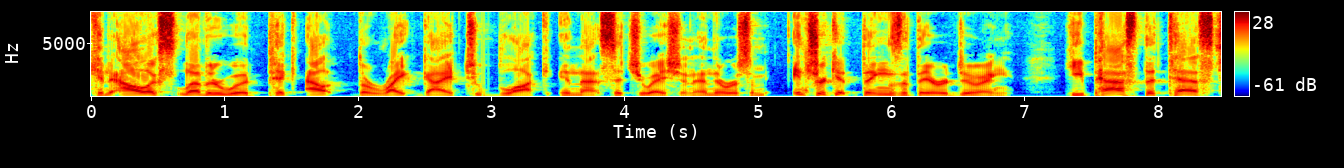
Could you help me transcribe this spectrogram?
can Alex Leatherwood pick out the right guy to block in that situation? And there were some intricate things that they were doing he passed the test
